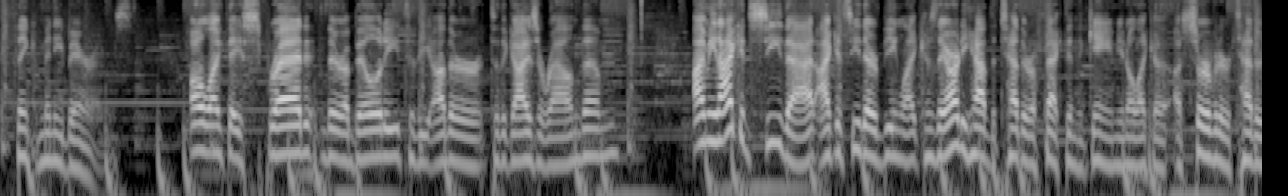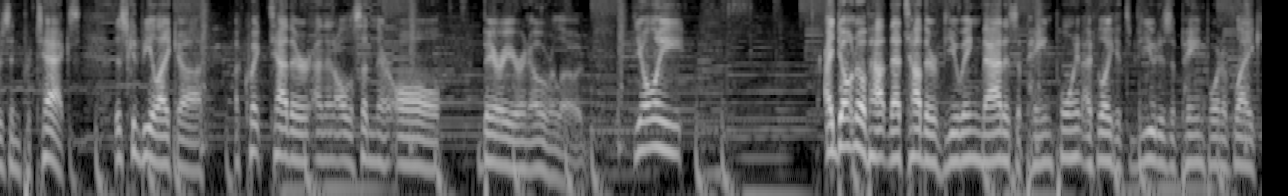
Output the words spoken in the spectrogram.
Think mini barons. Oh, like they spread their ability to the other to the guys around them. I mean, I could see that. I could see there being like because they already have the tether effect in the game. You know, like a, a servitor tethers and protects. This could be like a a quick tether, and then all of a sudden they're all barrier and overload. The only I don't know if how that's how they're viewing that as a pain point. I feel like it's viewed as a pain point of like,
